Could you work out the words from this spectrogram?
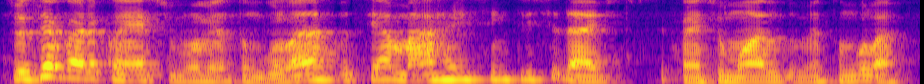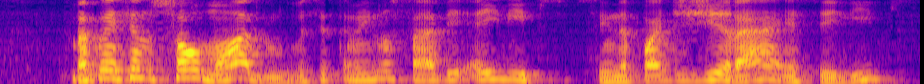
Se você agora conhece o momento angular, você amarra a excentricidade. Você conhece o módulo do momento angular. Mas conhecendo só o módulo, você também não sabe a elipse. Você ainda pode girar essa elipse.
